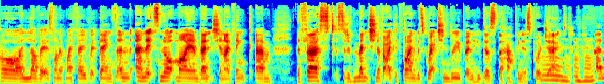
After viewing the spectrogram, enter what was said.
Oh, I love it. It's one of my favorite things. And and it's not my invention. I think um, the first sort of mention of it I could find was Gretchen Rubin, who does the Happiness Project. Mm, mhm. Um,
